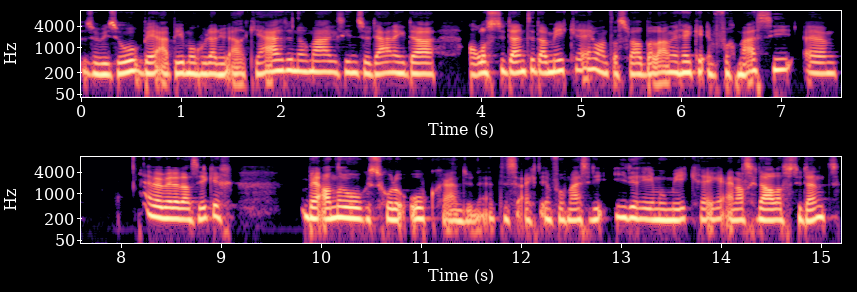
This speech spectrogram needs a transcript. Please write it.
sowieso, bij AB mogen we dat nu elk jaar doen normaal gezien, zodanig dat alle studenten dat meekrijgen, want dat is wel belangrijke informatie. Um, en we willen dat zeker bij andere hogescholen ook gaan doen. Hè. Het is echt informatie die iedereen moet meekrijgen. En als je dat als student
